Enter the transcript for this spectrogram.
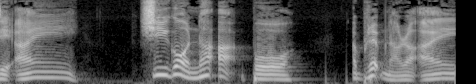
တေအိုင်ရှီကောနာအဘောအဘရက်နာရအိုင်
